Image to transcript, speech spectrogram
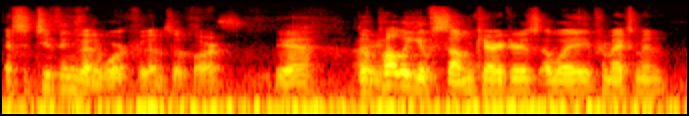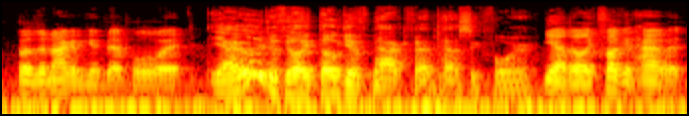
It's the two things that have worked for them so far. Yeah. They'll I- probably give some characters away from X Men, but they're not going to give Deadpool away. Yeah, I really do feel like they'll give back Fantastic Four. Yeah, they're like, fucking have it.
